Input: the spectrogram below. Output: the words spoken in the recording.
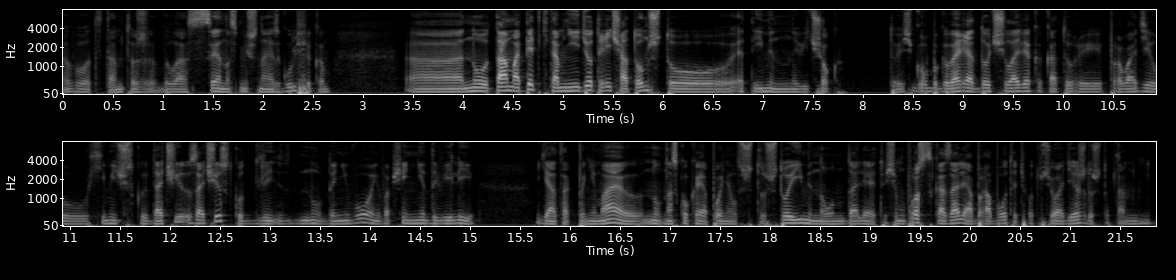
Вот, там тоже была сцена смешная с Гульфиком. Uh, но там, опять-таки, там не идет речь о том, что это именно новичок. То есть, грубо говоря, до человека, который проводил химическую дочи- зачистку, для, ну, до него вообще не довели, я так понимаю, ну, насколько я понял, что, что именно он удаляет. То есть ему просто сказали обработать вот всю одежду, чтобы там ни,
